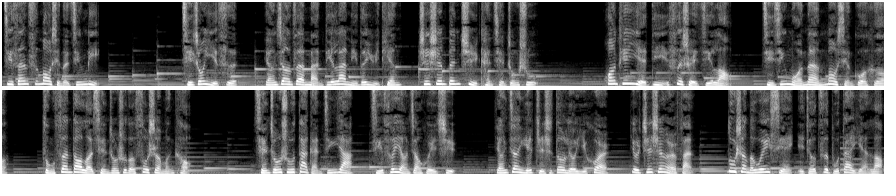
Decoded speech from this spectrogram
记三次冒险的经历。其中一次，杨绛在满地烂泥的雨天，只身奔去看钱钟书。荒天野地，似水极老，几经磨难，冒险过河。总算到了钱钟书的宿舍门口，钱钟书大感惊讶，急催杨绛回去。杨绛也只是逗留一会儿，又只身而返，路上的危险也就自不待言了。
